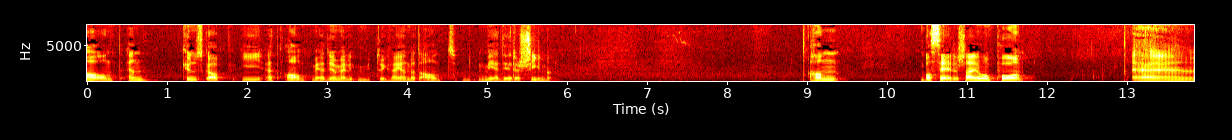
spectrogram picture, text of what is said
annet enn kunnskap i et annet medium eller utvikla gjennom et annet medieregime. han baserer seg jo på eh,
